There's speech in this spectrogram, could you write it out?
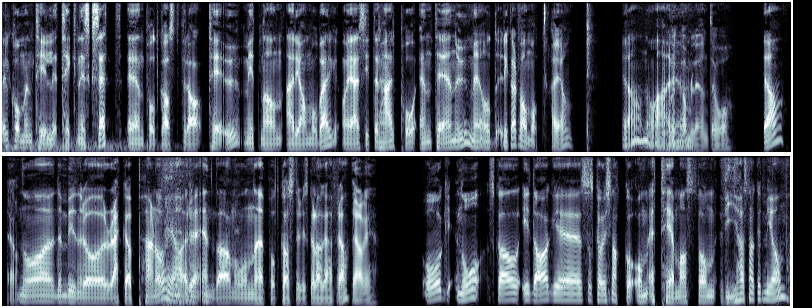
Velkommen til Teknisk sett, en podkast fra TU. Mitt navn er Jan Moberg, og jeg sitter her på NTNU med Odd-Rikard Valmot. Hei, Jan. Ja, nå er Den gamle NTH. Ja, Ja. nå den begynner å rack up her nå. Vi har enda noen podkaster vi skal lage herfra. Det har vi. Og nå skal i dag eh, så skal vi snakke om et tema som vi har snakket mye om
